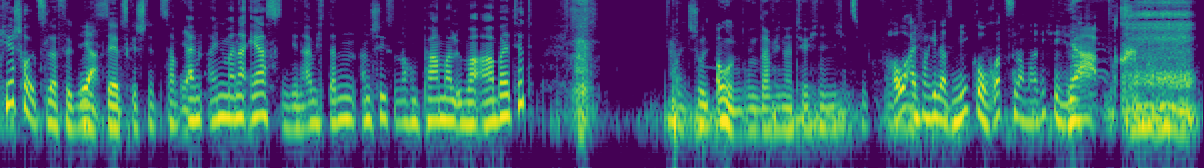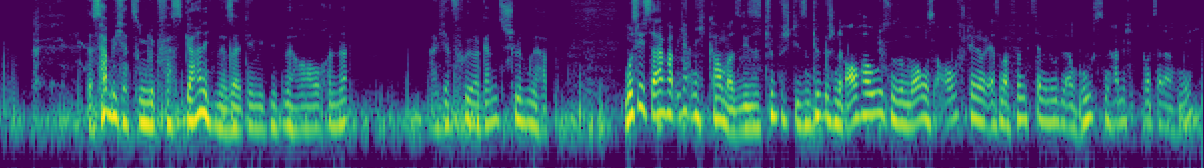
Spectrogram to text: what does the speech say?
Kirschholzlöffel, den Ja. ich selbst geschnitzt habe. Ja. Einen, einen meiner ersten. Den habe ich dann anschließend noch ein paar Mal überarbeitet. Entschuldigung, oh, dann darf ich natürlich nicht ins Mikrofon. Hau einfach in das Mikro, rotz noch mal richtig. Ja. Das habe ich ja zum Glück fast gar nicht mehr, seitdem ich nicht mehr rauche. Ne? Habe ich ja früher ganz schlimm gehabt. Muss ich sagen, habe ich eigentlich kaum. Also dieses typisch, diesen typischen Raucherhusten, so morgens aufstehen und erstmal 15 Minuten lang husten, habe ich Gott sei Dank nicht.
